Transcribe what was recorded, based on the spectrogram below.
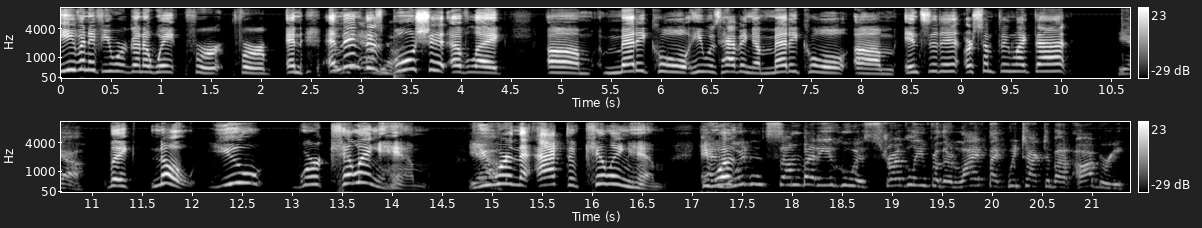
even if you were gonna wait for for and and the then this bullshit of like um medical he was having a medical um incident or something like that Yeah, like no you were killing him you were in the act of killing him he and was wouldn't somebody who is struggling for their life, like we talked about Arbery?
